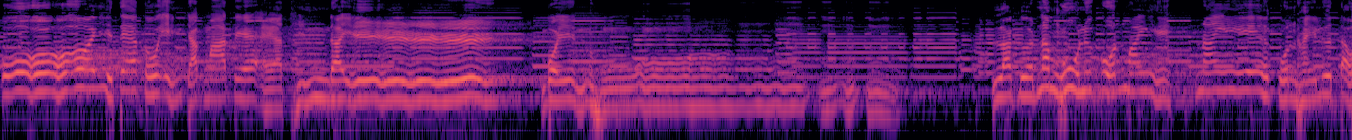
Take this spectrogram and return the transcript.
โอ้ย แต่ตัวเองจากมาแต่แอทินใดบ่เห็นหูละเกิดน้ำหูหรือโกนไม่ในกลให้หรือเต่า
